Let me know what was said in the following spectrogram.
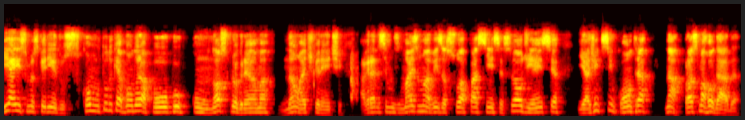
E é isso, meus queridos. Como tudo que é bom dura pouco, com o nosso programa não é diferente. Agradecemos mais uma vez a sua paciência, a sua audiência e a gente se encontra na próxima rodada.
